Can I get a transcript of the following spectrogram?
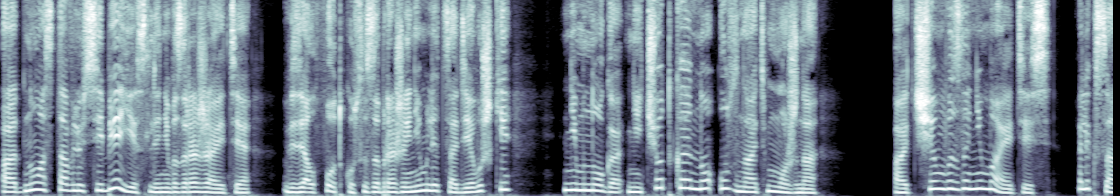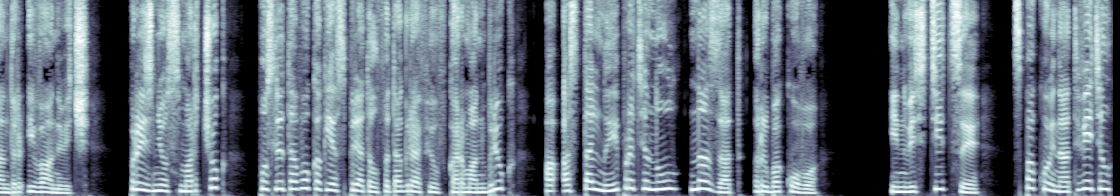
Одну оставлю себе, если не возражаете. Взял фотку с изображением лица девушки. Немного нечеткая, но узнать можно – «А чем вы занимаетесь, Александр Иванович?» произнес Сморчок после того, как я спрятал фотографию в карман брюк, а остальные протянул назад Рыбакову. «Инвестиции», – спокойно ответил,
